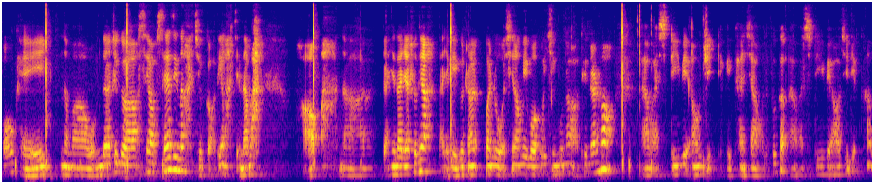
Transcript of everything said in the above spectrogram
OK，那么我们的这个 self sizing 呢就搞定了，简单吧？好，谢大家收听啊！大家可以关关注我新浪微博、微信公众号、推特账号 lsdvlg，也可以看一下我的博客 lsdvlg 点 com。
